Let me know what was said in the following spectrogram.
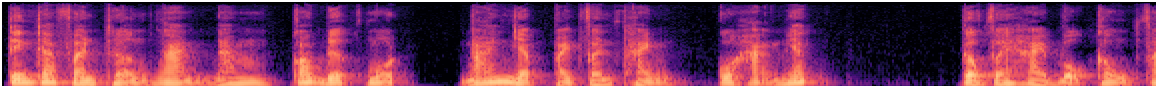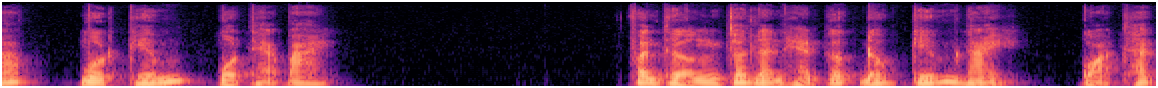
Tính ra phần thưởng ngàn năm có được một bái nhập Bạch Vân Thành của hạng nhất, cộng với hai bộ công pháp, một kiếm, một thẻ bài. Phần thưởng cho lần hẹn ước đấu kiếm này quả thật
